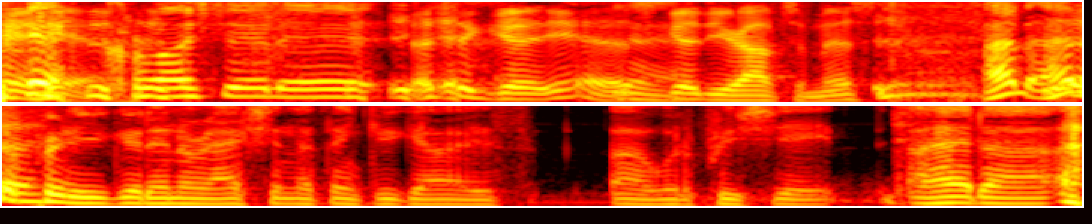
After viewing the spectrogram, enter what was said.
Yeah. Crushing it. That's a good yeah, that's Yeah. good you're optimistic. I had, I had a pretty good interaction. I think you guys uh, would appreciate. I had. Uh,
